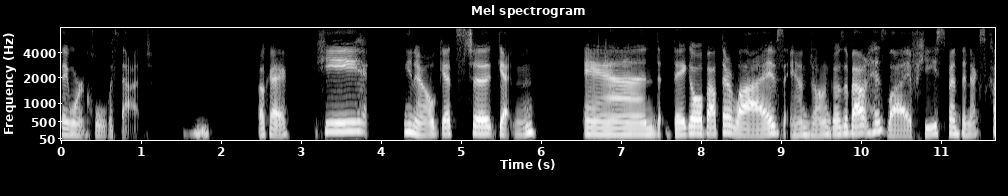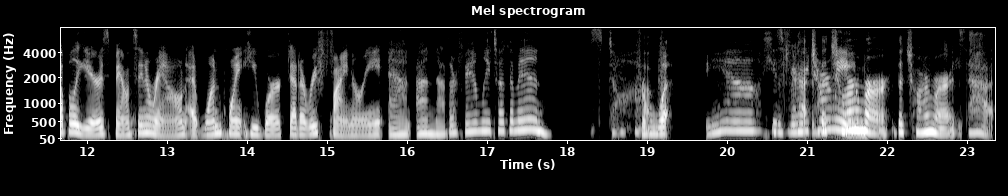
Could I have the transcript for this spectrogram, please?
they weren't cool with that. Mhm. Okay. He, you know, gets to getting and they go about their lives and John goes about his life. He spent the next couple of years bouncing around. At one point he worked at a refinery and another family took him in. stop. From what Yeah, he's very charming. The charmer, the charmer. It's that.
